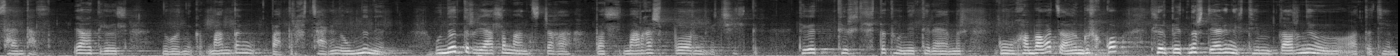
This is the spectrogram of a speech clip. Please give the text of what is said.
сайн тал. Яагаад гэвэл нөгөө нэг мандан бадрах цаг нь өмнө нь байна Өнөөдөр ялан мандж байгаа бол маргааш буурна гэж хэлдэг. Тэгээд тэр хятад хүний тэр амир гүн хан байгаа за өнгөрөхгүй. Тэгэхээр бид нарт яг нэг тийм дорны одоо тийм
